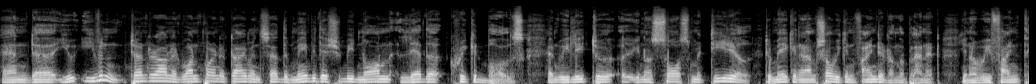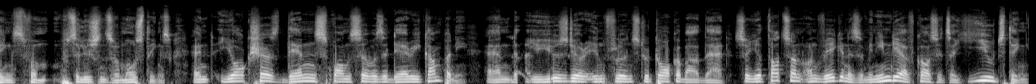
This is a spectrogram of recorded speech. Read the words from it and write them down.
And uh, you even turned around at one point of time and said that maybe there should be non-leather cricket balls. And we need to uh, you know source material to make it and i'm sure we can find it on the planet. You know we find things for solutions for most things. And yorkshire's then sponsor was a dairy company. And you used your influence to talk about that. So your thoughts on, on veganism in India, of course, it's a huge thing.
